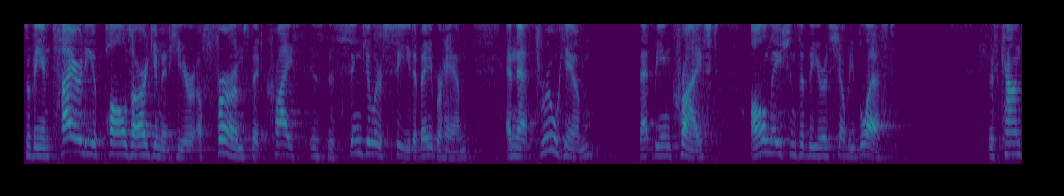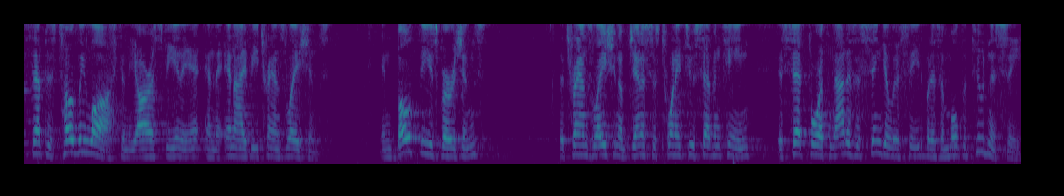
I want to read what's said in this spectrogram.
So the entirety of Paul's argument here affirms that Christ is the singular seed of Abraham, and that through him, that being Christ, all nations of the earth shall be blessed. This concept is totally lost in the RSV and the, NIV translations. In both these versions, the translation of Genesis 22:17 is set forth not as a singular seed, but as a multitudinous seed.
